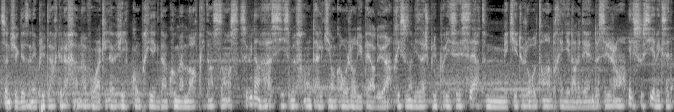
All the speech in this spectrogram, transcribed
Ce ne fut que des années plus tard que la femme avoua que la ville comprit et que d'un coup ma mort prit un sens. Celui d'un racisme frontal qui encore aujourd'hui perdure. Pris sous un visage plus policé, certes, mais qui est toujours autant imprégné dans l'ADN de ces gens. Et le souci avec cette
